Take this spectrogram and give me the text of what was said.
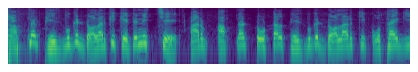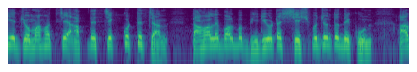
আপনার ফেসবুকের ডলার কি কেটে নিচ্ছে? আর আপনার টোটাল ফেসবুকের ডলার কি কোথায় গিয়ে জমা হচ্ছে? আপনি চেক করতে চান। তাহলে বলব ভিডিওটা শেষ পর্যন্ত দেখুন। আর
